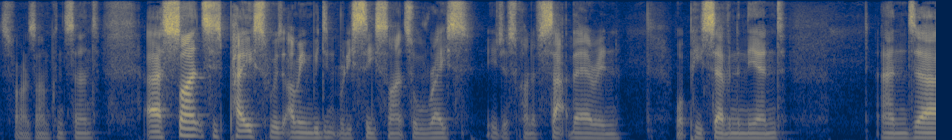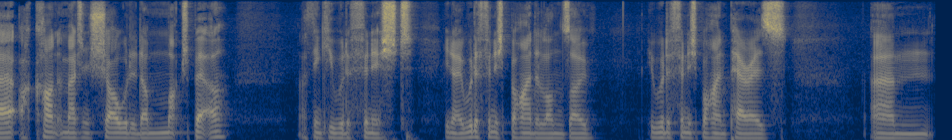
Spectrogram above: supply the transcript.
as far as I'm concerned. Uh, Sainz's pace was, I mean, we didn't really see Sainz all race. He just kind of sat there in what P7 in the end. And uh, I can't imagine Charles would have done much better. I think he would have finished, you know, he would have finished behind Alonso. He would have finished behind Perez. Um,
